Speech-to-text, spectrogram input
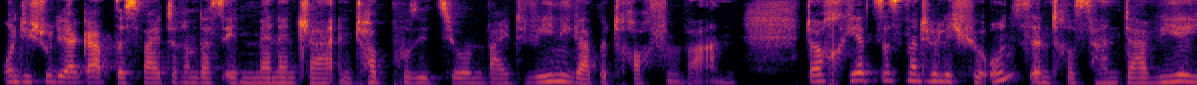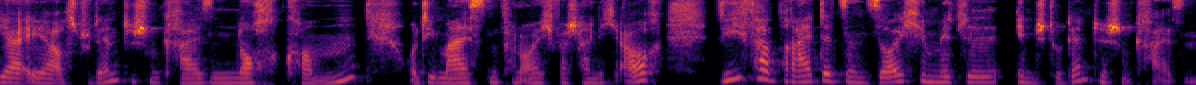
Und die Studie ergab des Weiteren, dass eben Manager in Top-Positionen weit weniger betroffen waren. Doch jetzt ist natürlich für uns interessant, da wir ja eher aus studentischen Kreisen noch kommen und die meisten von euch wahrscheinlich auch, wie verbreitet sind solche Mittel in studentischen Kreisen?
